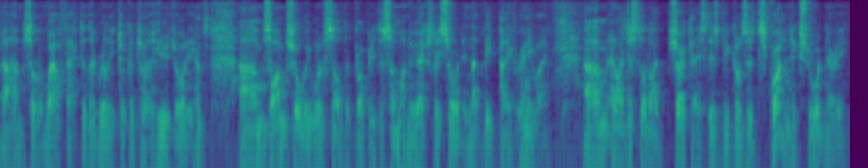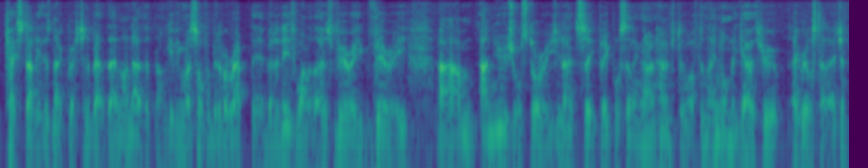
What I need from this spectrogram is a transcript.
um, sort of wow factor that really took it to a huge audience. Um, so I'm sure we would have sold the property to someone who actually saw it in that big paper anyway. Um, and I just thought I'd showcase this because it's quite an extraordinary case study. There's no question about that. And I know that I'm giving myself a bit of a rap there, but it is one of those very, very um, unusual stories. You don't see people selling their own homes too often. They they normally go through a real estate agent.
